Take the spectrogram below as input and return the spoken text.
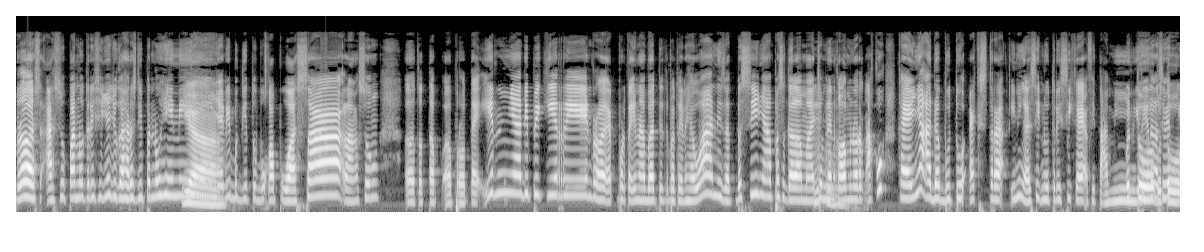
Terus asupan nutrisinya juga harus dipenuhi nih. Iya. Jadi begitu buka puasa langsung eh, tetap eh, proteinnya dipikirin, pro- protein nabati, protein hewani, zat besinya apa segala macam. Dan Mm-mm. kalau menurut aku kayaknya ada butuh ekstra ini gak sih nutrisi kayak vitamin gitu, Betul, gitu sih? betul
